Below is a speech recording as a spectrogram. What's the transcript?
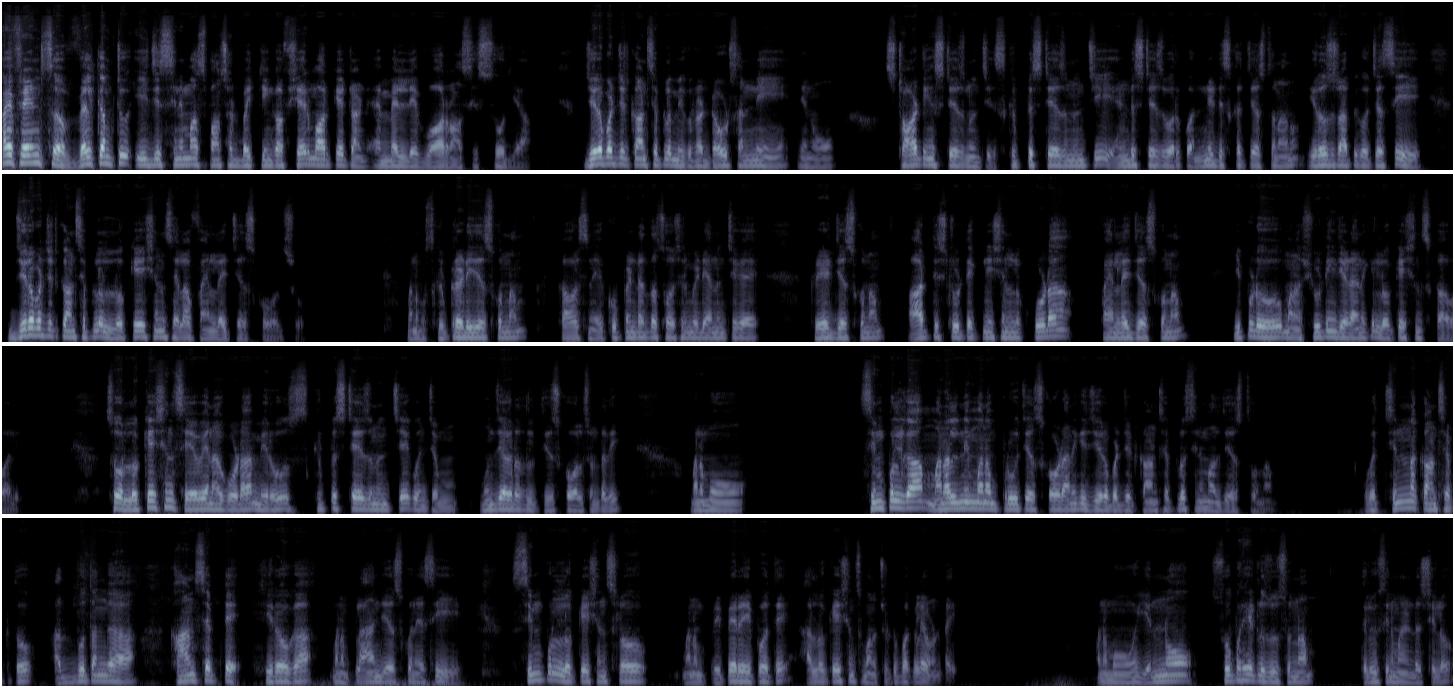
Hi friends welcome to easy cinema sponsored by king of share market and MLA Varanasi Surya zero budget కాన్సెప్ట్లో మీకున్న doubts అన్నీ నేను starting stage నుంచి script stage నుంచి end stage వరకు అన్నీ discuss చేస్తున్నాను. ఈరోజు టాపిక్ వచ్చేసి జీరో బడ్జెట్ కాన్సెప్ట్లో లొకేషన్స్ ఎలా ఫైనలైజ్ చేసుకోవచ్చు. మనం స్క్రిప్ట్ రెడీ చేసుకున్నాం. కావాల్సిన ఎక్విప్మెంట్ అంతా సోషల్ మీడియా నుంచి క్రియేట్ చేసుకున్నాం. ఆర్టిస్టు టెక్నీషియన్లు కూడా ఫైనలైజ్ చేసుకున్నాం. ఇప్పుడు మనం షూటింగ్ చేయడానికి లొకేషన్స్ కావాలి. సో లొకేషన్స్ ఏవైనా కూడా మీరు స్క్రిప్ట్ స్టేజ్ నుంచే కొంచెం ముంజాగ్రత్తలు తీసుకోవాల్సి ఉంటుంది. మనము సింపుల్గా మనల్ని మనం ప్రూవ్ చేసుకోవడానికి జీరో బడ్జెట్ కాన్సెప్ట్లో సినిమాలు చేస్తున్నాం. ఒక చిన్న కాన్సెప్ట్తో అద్భుతంగా కాన్సెప్టే హీరోగా మనం ప్లాన్ చేసుకునేసి సింపుల్ లొకేషన్స్లో మనం ప్రిపేర్ అయిపోతే ఆ లొకేషన్స్ మన చుట్టుపక్కలే ఉంటాయి. మనము ఎన్నో సూపర్ హిట్లు చూస్తున్నాం తెలుగు సినిమా ఇండస్ట్రీలో.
